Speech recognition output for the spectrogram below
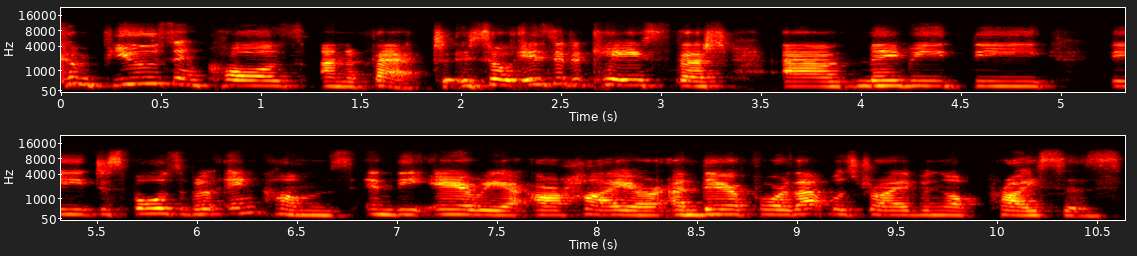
confusing cause and effect? So, is it a case that um, maybe the the disposable incomes in the area are higher, and therefore that was driving up prices?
